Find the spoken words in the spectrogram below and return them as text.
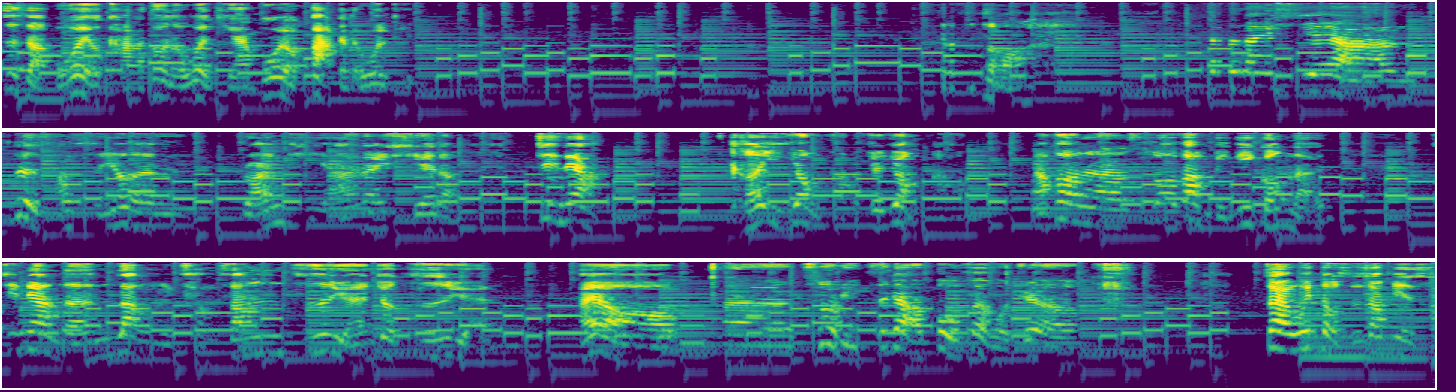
至少不会有卡顿的问题，还不会有 bug 的问题。这是什么？就是那一些啊，日常使用的软体啊，那一些的，尽量可以用好就用好。然后呢，缩放比例功能，尽量能让厂商支援就支援。还有呃，处理资料的部分，我觉得在 Windows 上面是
